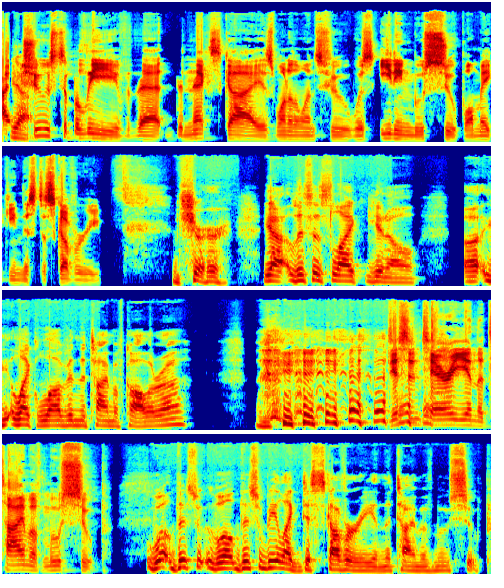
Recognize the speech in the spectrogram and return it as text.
I Yeah. choose to believe that the next guy is one of the ones who was eating moose soup while making this discovery. Sure. Yeah, this is like, you know, uh, like love in the time of cholera. Dysentery in the time of moose soup. Well, this well, this would be like discovery in the time of moose soup.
